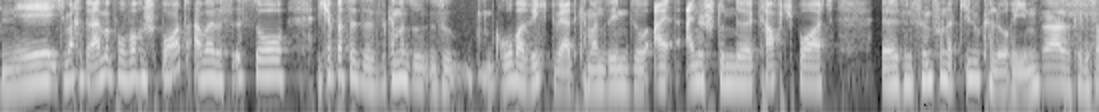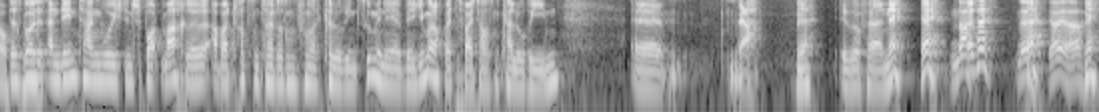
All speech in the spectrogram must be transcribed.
Nee, ich mache dreimal pro Woche Sport, aber das ist so, ich habe das jetzt, das kann man so, so grober Richtwert, kann man sehen, so eine Stunde Kraftsport äh, sind 500 Kilokalorien. Ja, das kenne ich auch. Das bedeutet, an den Tagen, wo ich den Sport mache, aber trotzdem 2500 Kalorien zu mir nehme, bin ich immer noch bei 2000 Kalorien. Äh, ja, ne? Insofern, ne? Ne? Na, weißt du? ne? Ja, ja. Ne?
